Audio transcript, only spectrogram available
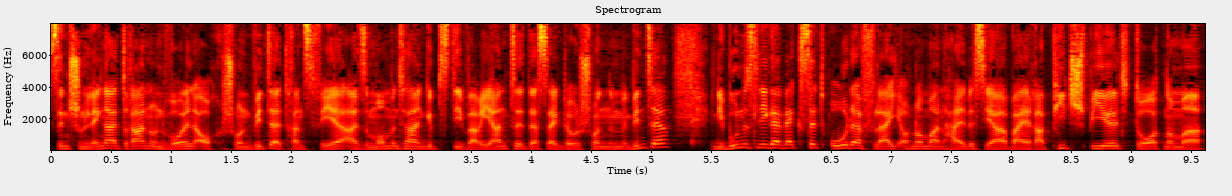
sind schon länger dran und wollen auch schon Wintertransfer. Also momentan gibt es die Variante, dass er glaube ich, schon im Winter in die Bundesliga wechselt oder vielleicht auch noch mal ein halbes Jahr bei Rapid spielt, dort noch mal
